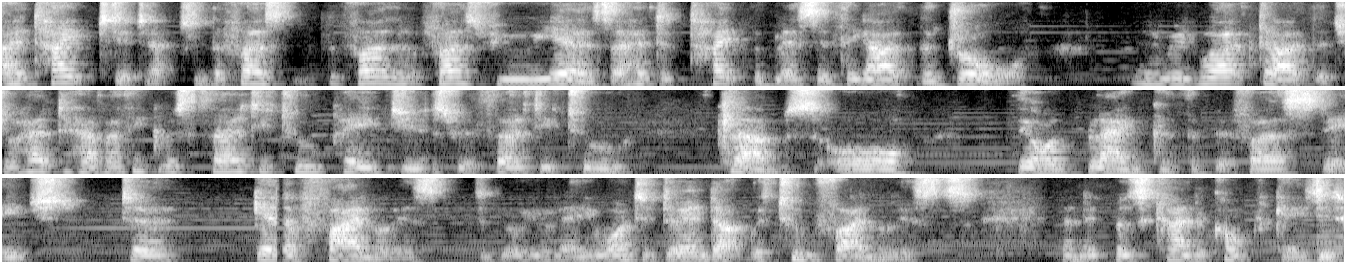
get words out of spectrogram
I typed it actually. The first, the first, few years, I had to type the blessed thing out the drawer. And we worked out that you had to have, I think it was 32 pages with 32 clubs or the odd blank at the first stage to get a finalist. You know, you wanted to end up with two finalists, and it was kind of complicated.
